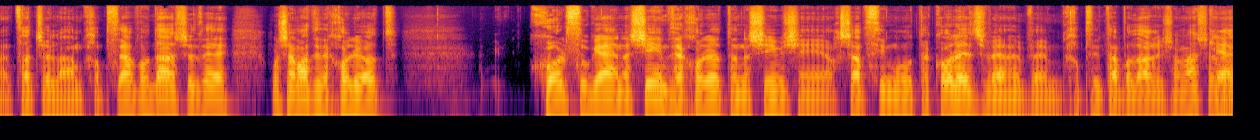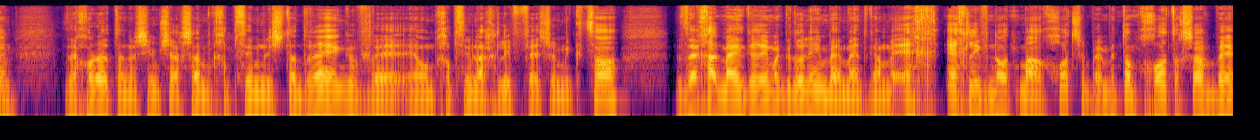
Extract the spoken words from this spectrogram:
הצד של המחפשי עבודה שזה כמו שאמרתי זה יכול להיות כל סוגי האנשים זה יכול להיות אנשים שעכשיו סיימו את הקולג' ו- ומחפשים את העבודה הראשונה שלהם זה יכול להיות אנשים שעכשיו מחפשים להשתדרג ו- או מחפשים להחליף איזשהו מקצוע וזה אחד מהאתגרים הגדולים באמת גם איך איך לבנות מערכות שבאמת תומכות עכשיו ב...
